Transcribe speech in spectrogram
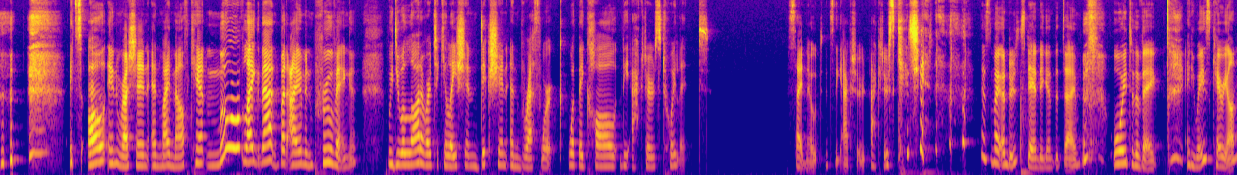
it's all in Russian, and my mouth can't move like that, but I am improving. We do a lot of articulation, diction, and breath work, what they call the actor's toilet. Side note, it's the actor actor's kitchen. That's my understanding at the time. Oi to the vey. Anyways, carry on.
